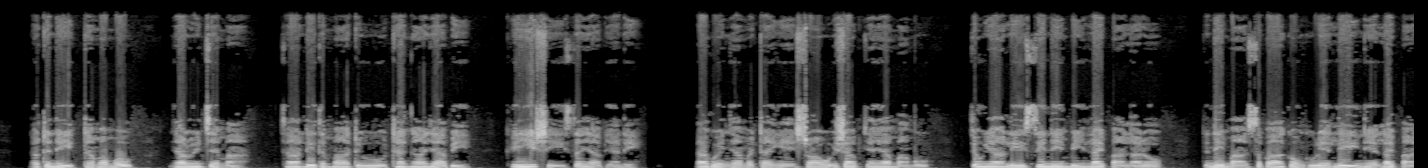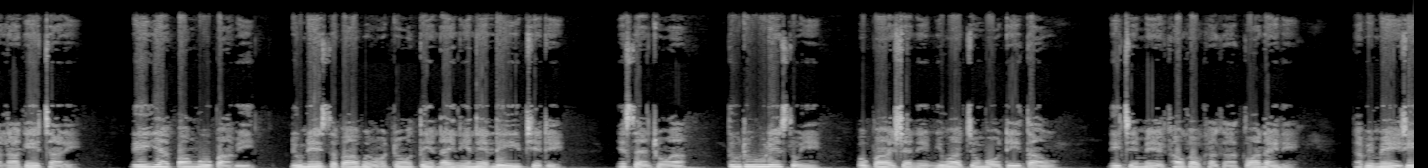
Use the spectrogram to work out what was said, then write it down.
။နောက်တနေ့ဒါမှမဟုတ်ညရင်းချင်းမှာချားလေသမားတူကိုထပ်ငှားရပြီးခရီးရှည်ဆက်ရပြန်တယ်။နောက်ခွေညမတိုင်ရင်ရွာကိုအရောက်ပြန်ရမှာမို့ကျုံရလေစီးနှင်းပြီးလိုက်ပါလာတော့ဒီနေ့မှစပားကုံကူတဲ့လှေကြီးနဲ့လိုက်ပါလာခဲ့ကြတယ်။လေရက်ပေါင်းမှုပါပြီး လူနဲ့စပားဝင်ကိုအတော်အသင့်နိုင်နေတဲ့လှေကြီးဖြစ်တယ်။မျက်စံထွန်းကသူတူးတဲ့ဆိုရင်ပုပ်ပန်းအရန်နဲ့မြို့ဝကျုံးမော်ဒေတာကိုနေချင်းမဲ့အခောက်ခောက်ခါခါသွားနိုင်တယ်။ဒါပေမဲ့ရေ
